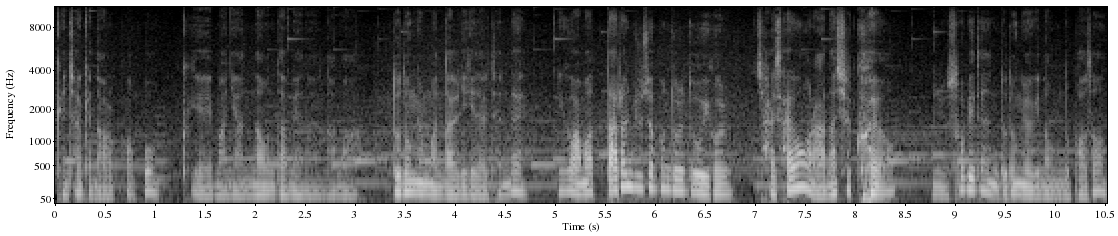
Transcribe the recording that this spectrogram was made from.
괜찮게 나올 거고 그게 많이 안 나온다면 아마 노동력만 날리게 될 텐데 이거 아마 다른 유저분들도 이걸 잘 사용을 안 하실 거예요. 음, 소비되는 노동력이 너무 높아서.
